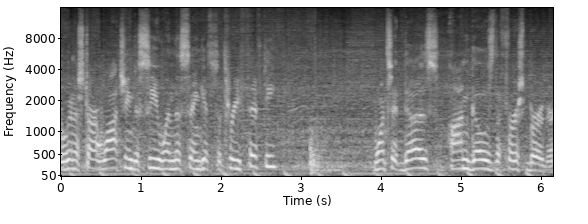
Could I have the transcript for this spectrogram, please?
We're gonna start watching to see when this thing gets to 350. Once it does, on goes the first burger.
